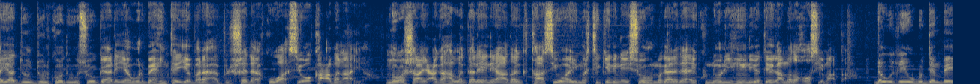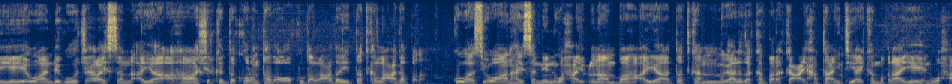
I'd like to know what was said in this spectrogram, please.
Ayaa duulduulkooda uu soo gaadhayaa warbaahinta iyo baraha bulshada kuwaasi oo ka cabanaya. Nolosha ay cagaha la galeen ee adag taasi oo ay martigelinayso magaalada ay ku nool yihiin iyo deegaamada hoos yimaada. Dhawiqii ugu dambeeyey oo aan dheguhu jeclaysan ayaa ahaa shirkadda korontada oo ku dallacday dadka lacaga badan kuwaasi oo aan haysanin waxa ay cunaanba ayaa dadkan magaalada ka barakacay xataa intii ay ka maqnaayeen waxa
